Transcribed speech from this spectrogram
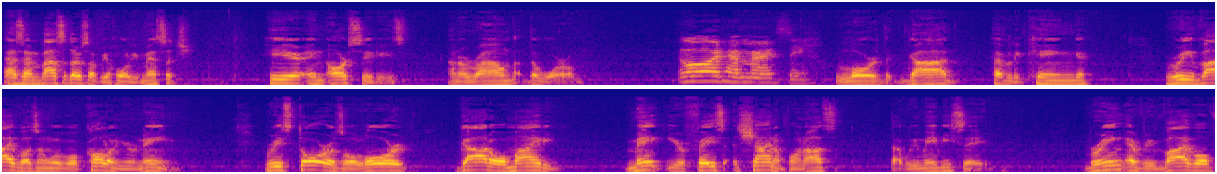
as ambassadors of your holy message here in our cities and around the world. Lord, have mercy. Lord God, Heavenly King, revive us and we will call on your name. Restore us, O Lord, God Almighty. Make your face shine upon us that we may be saved. Bring a revival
